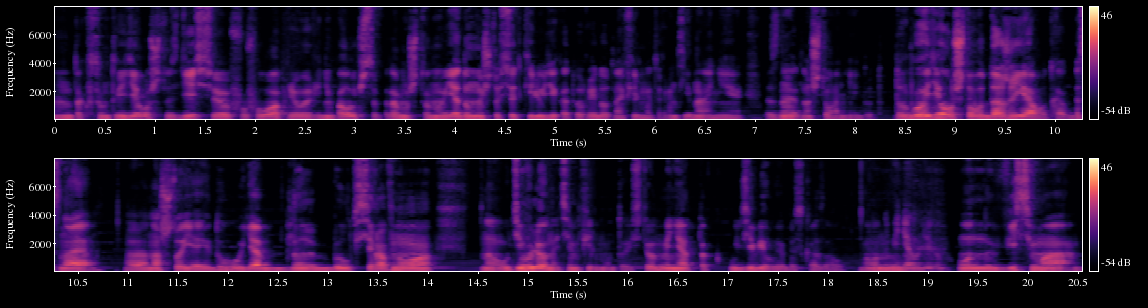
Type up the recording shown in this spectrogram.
Ну, так в том-то и дело, что здесь э, фуфло априори не получится, потому что, ну, я думаю, что все-таки люди, которые идут на фильмы Тарантино, они знают, на что они идут. Другое дело, что вот даже я, вот как бы знаю, э, на что я иду, я э, был все равно ну, удивлен этим фильмом. То есть он меня так удивил, я бы сказал. Он меня удивил. Он весьма,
